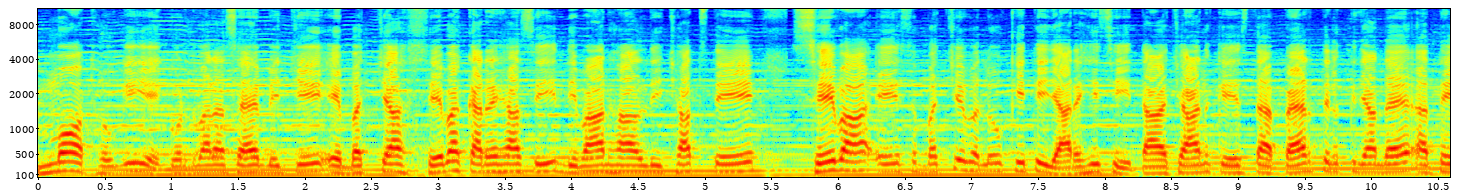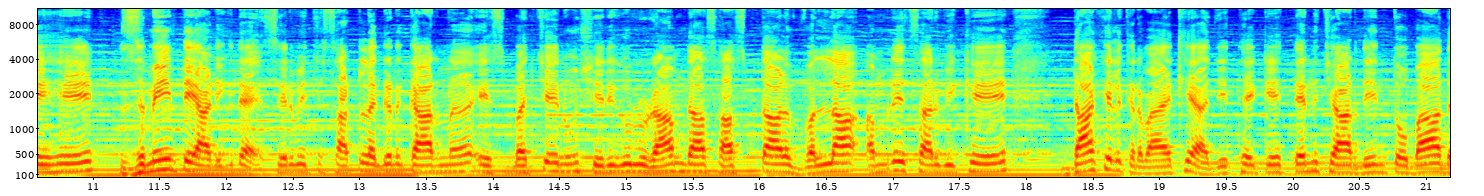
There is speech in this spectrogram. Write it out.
ਮੌਤ ਹੋ ਗਈ ਹੈ। ਗੁਰਦੁਆਰਾ ਸਾਹਿਬ ਵਿੱਚ ਇਹ ਬੱਚਾ ਸੇਵਾ ਕਰ ਰਿਹਾ ਸੀ, ਦੀਵਾਨ ਹਾਲ ਦੀ ਛੱਤ ਤੇ ਸੇਵਾ ਇਸ ਬੱਚੇ ਵੱਲੋਂ ਕੀਤੀ ਜਾ ਰਹੀ ਸੀ ਤਾਂ ਅਚਾਨਕ ਇਸ ਦਾ ਪੈਰ ਤਿਲਕ ਜਾਂਦਾ ਹੈ ਅਤੇ ਇਹ ਜ਼ਮੀਨ ਤੇ ਆ ਡਿੱਗਦਾ ਹੈ। ਸਿਰ ਵਿੱਚ ਸੱਟ ਲੱਗਣ ਕਾਰਨ ਇਸ ਬੱਚੇ ਨੂੰ ਸ੍ਰੀ ਗੁਰੂ ਰਾਮਦਾਸ ਹਸਪਤਾਲ ਵੱਲਾ ਅੰਮ੍ਰਿਤਸਰ ਵਿਖੇ ਦਾਖਲ ਕਰਵਾਇਆ ਗਿਆ ਜਿੱਥੇ ਕਿ 3-4 ਦਿਨ ਤੋਂ ਬਾਅਦ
